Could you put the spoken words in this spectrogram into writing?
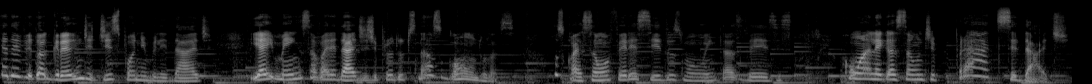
é devido à grande disponibilidade e à imensa variedade de produtos nas gôndolas, os quais são oferecidos muitas vezes com a alegação de praticidade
